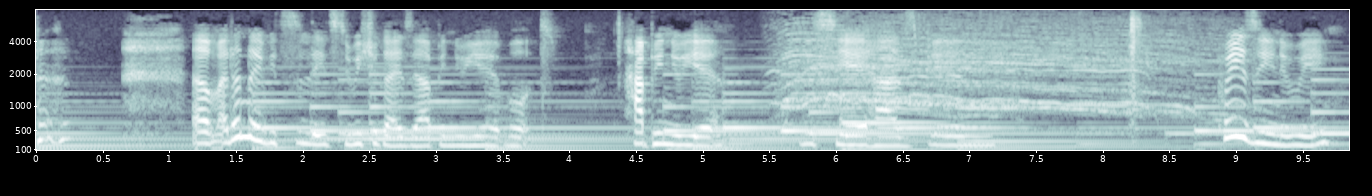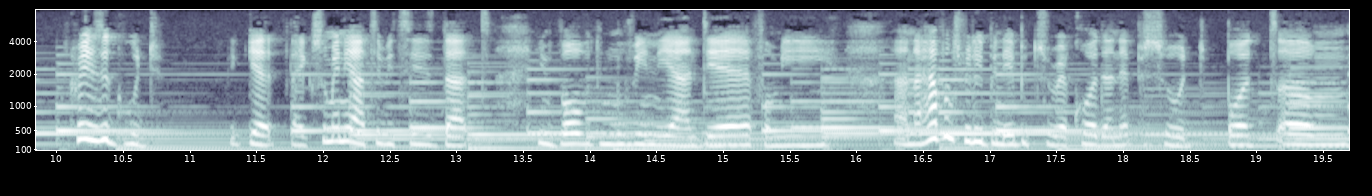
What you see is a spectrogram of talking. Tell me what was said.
um, I don't know if it's too late to wish you guys a happy new year, but happy new year. This year has been crazy in a way, crazy good get like so many activities that involved moving here and there for me. And i haven't really been able to record an episode but um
